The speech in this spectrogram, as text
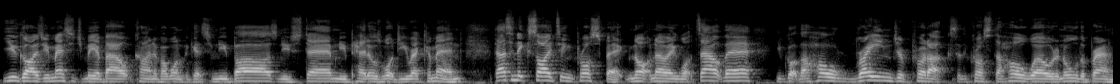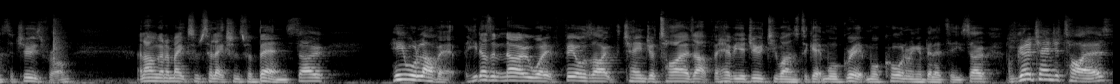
you guys who messaged me about kind of, I want to get some new bars, new stem, new pedals, what do you recommend? That's an exciting prospect, not knowing what's out there. You've got the whole range of products across the whole world and all the brands to choose from. And I'm going to make some selections for Ben. So he will love it. He doesn't know what it feels like to change your tyres up for heavier duty ones to get more grip, more cornering ability. So I'm going to change the tyres.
